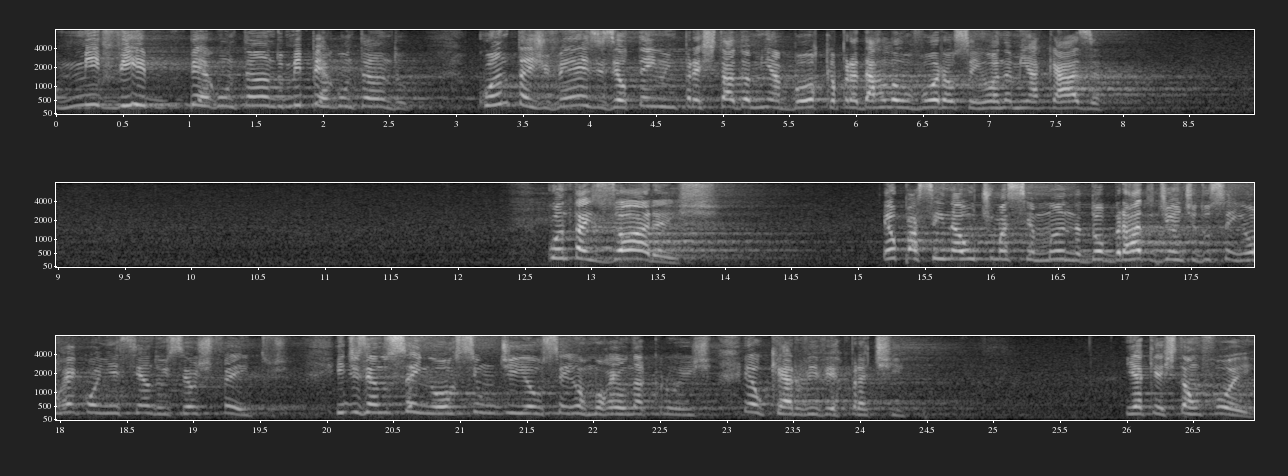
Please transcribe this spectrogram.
me vi perguntando, me perguntando: quantas vezes eu tenho emprestado a minha boca para dar louvor ao Senhor na minha casa? Quantas horas eu passei na última semana dobrado diante do Senhor, reconhecendo os seus feitos e dizendo: Senhor, se um dia o Senhor morreu na cruz, eu quero viver para ti. E a questão foi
